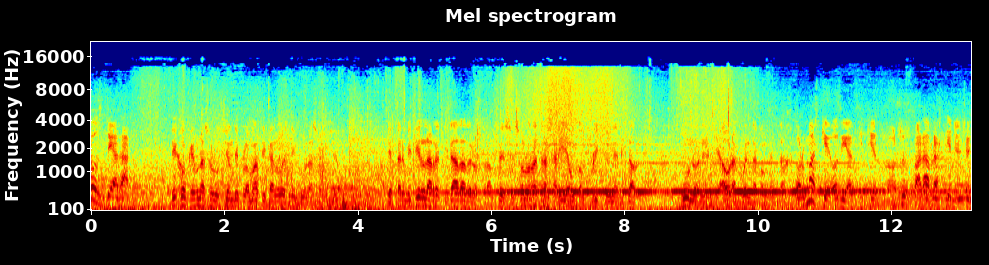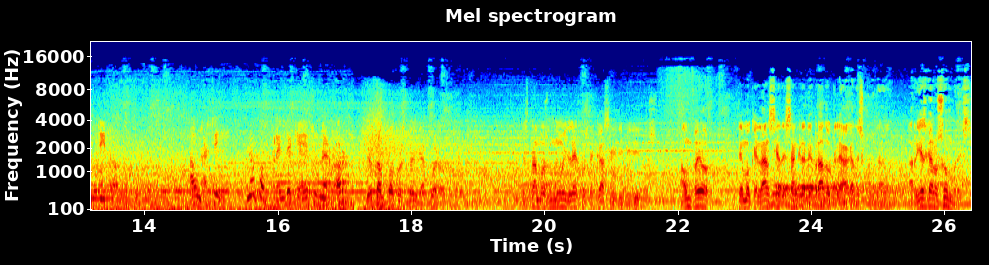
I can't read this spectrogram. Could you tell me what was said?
Razón te ha dado? Dijo que una solución diplomática no es ninguna solución. Que permitir la retirada de los franceses solo retrasaría un conflicto inevitable. Uno en el que ahora cuenta con ventaja. Por más que odie admitirlo, sus palabras tienen sentido. Aún así, ¿no comprende que es un error? Yo tampoco estoy de acuerdo con él. Estamos muy lejos de casa y divididos. Aún peor, temo que el ansia de sangre de Braddock le haga descuidado. Arriesga a los hombres.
